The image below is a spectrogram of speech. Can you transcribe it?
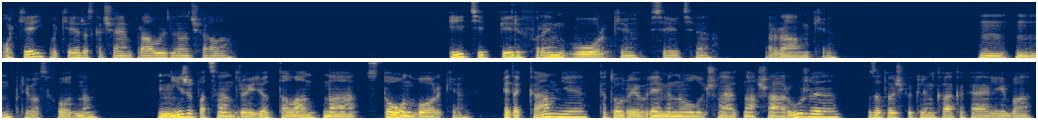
Окей, окей, раскачаем правую для начала. И теперь фреймворки, все эти рамки. Угу, превосходно. Ниже по центру идет талант на стоунворке. Это камни, которые временно улучшают наше оружие, заточка клинка какая-либо,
